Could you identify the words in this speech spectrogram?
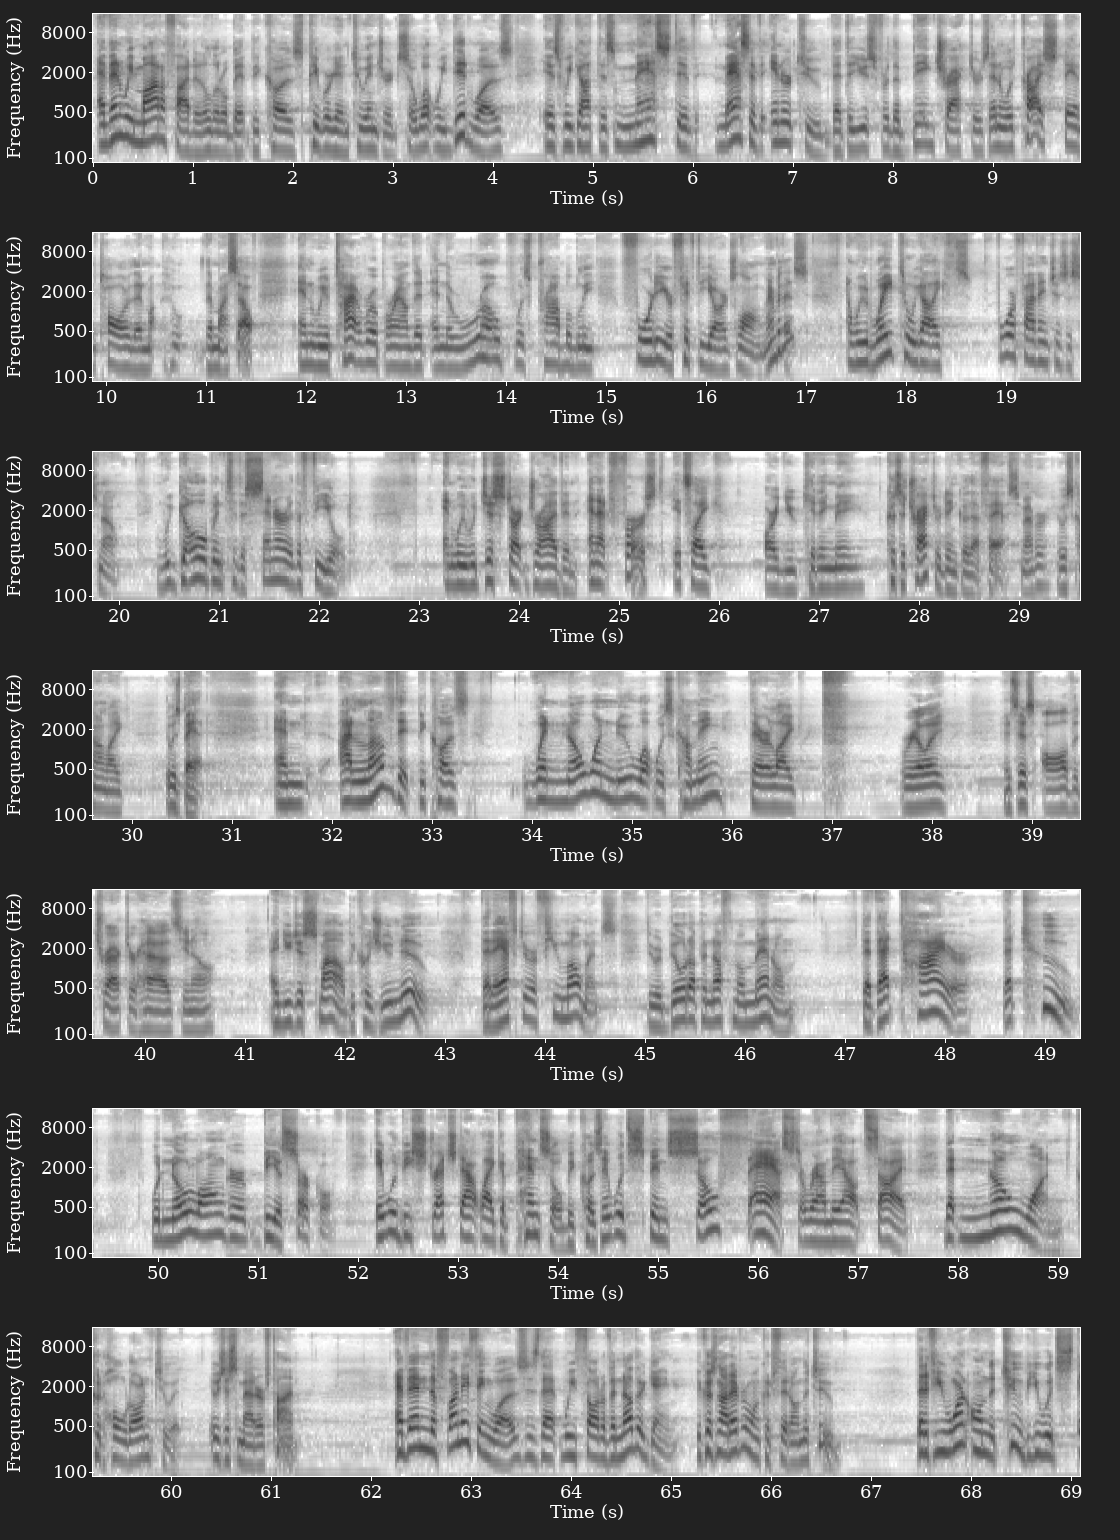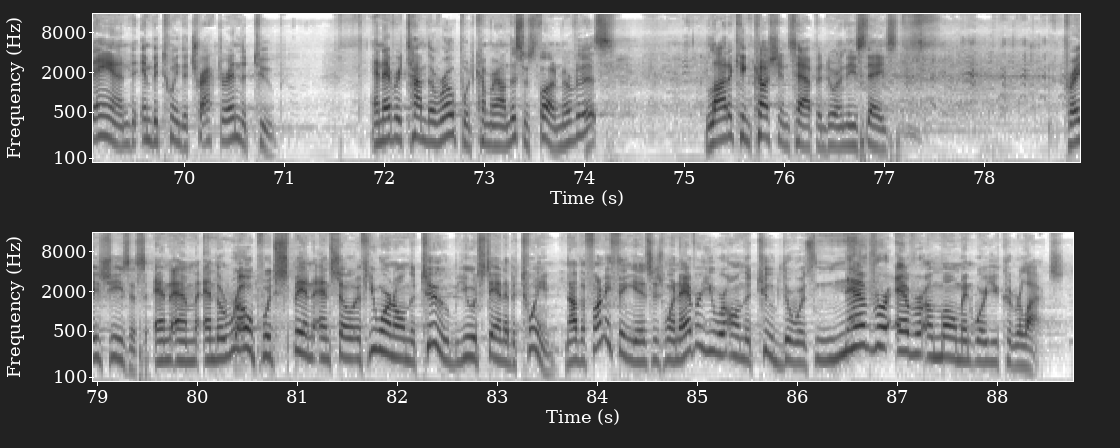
and then we modified it a little bit because people were getting too injured. So what we did was is we got this massive massive inner tube that they use for the big tractors, and it would probably stand taller than my, who, than myself. And we would tie a rope around it, and the rope was probably 40 or 50 yards long. Remember this? And we would wait till we got like four or five inches of snow. And we'd go up into the center of the field, and we would just start driving. And at first, it's like, "Are you kidding me?" Because the tractor didn't go that fast. Remember? It was kind of like, it was bad. And I loved it because when no one knew what was coming, they're like, really? Is this all the tractor has, you know? And you just smile because you knew that after a few moments, there would build up enough momentum that that tire, that tube, would no longer be a circle it would be stretched out like a pencil because it would spin so fast around the outside that no one could hold on to it. It was just a matter of time. And then the funny thing was is that we thought of another game because not everyone could fit on the tube. That if you weren't on the tube, you would stand in between the tractor and the tube. And every time the rope would come around, this was fun. Remember this? A lot of concussions happened during these days. Praise Jesus. And, um, and the rope would spin. And so if you weren't on the tube, you would stand in between. Now, the funny thing is, is whenever you were on the tube, there was never, ever a moment where you could relax.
